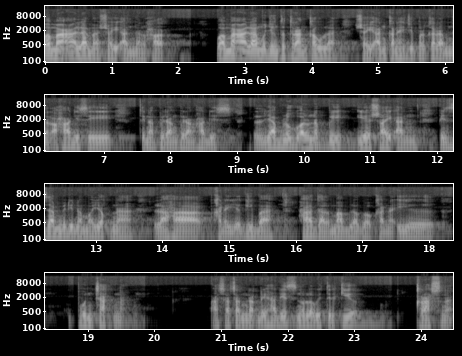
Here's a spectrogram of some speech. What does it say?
wa ma'alama syai'an minal haq. Wa ma'alamu jeung teterang kaula syai'an kana hiji perkara minal ahadisi tina pirang-pirang hadis. Yablugu anu nepi ieu syai'an fi zammi dina mayokna laha kana ieu gibah hadal mablago kana ieu puncakna. Asasan menak di hadis nu leuwih tirkieu kerasna.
